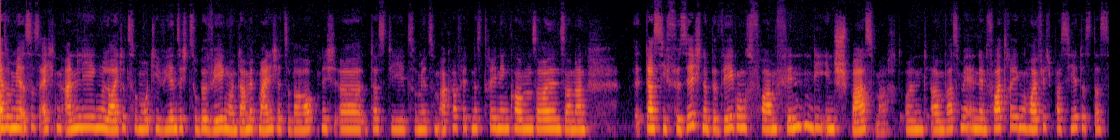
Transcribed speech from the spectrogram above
also mir ist es echt ein Anliegen, Leute zu motivieren, sich zu bewegen. Und damit meine ich jetzt überhaupt nicht, äh, dass die zu mir zum Aquafitness-Training kommen sollen, sondern dass sie für sich eine Bewegungsform finden, die ihnen Spaß macht. Und ähm, was mir in den Vorträgen häufig passiert ist, dass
